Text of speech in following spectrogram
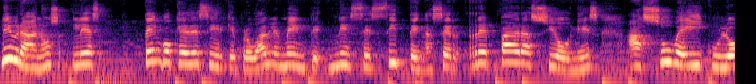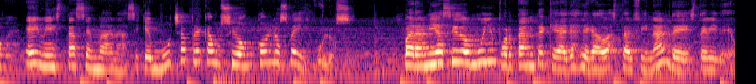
Libranos, les tengo que decir que probablemente necesiten hacer reparaciones a su vehículo en esta semana, así que mucha precaución con los vehículos. Para mí ha sido muy importante que hayas llegado hasta el final de este video.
